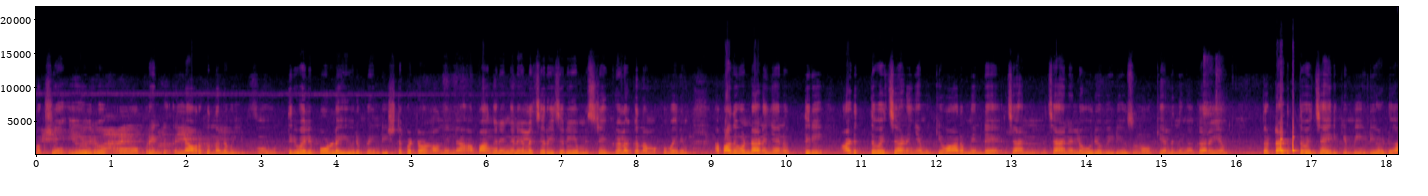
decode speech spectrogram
പക്ഷേ ഈ ഒരു പ്രിന്റ് എല്ലാവർക്കും നല്ല വലിപ്പ ഒത്തിരി വലിപ്പമുള്ള ഈ ഒരു പ്രിന്റ് ഇഷ്ടപ്പെട്ടോളണമെന്നില്ല അപ്പോൾ അങ്ങനെ ഇങ്ങനെയുള്ള ചെറിയ ചെറിയ മിസ്റ്റേക്കുകളൊക്കെ നമുക്ക് വരും. അപ്പോൾ അതുകൊണ്ടാണ് ഞാൻ ഒത്തിരി അടുത്ത് വെച്ചാണ് ഞാൻ മിക്കവാറും എന്റെ ചാനൽ ചാനലിൽ ഓരോ വീഡിയോസ് നോക്കിയാലും നിങ്ങൾക്കറിയാം. തൊട്ടടുത്ത് വെച്ചായിരിക്കും വീഡിയോ ഇടുക.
